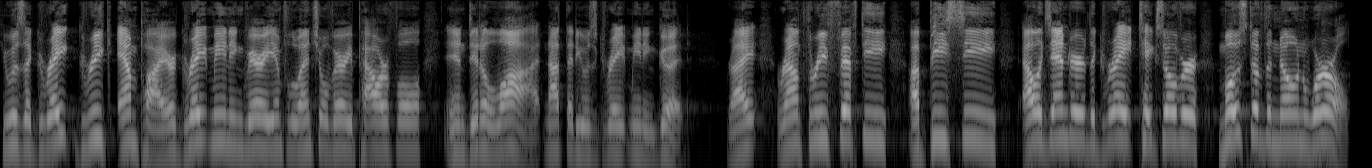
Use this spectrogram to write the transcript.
he was a great greek empire great meaning very influential very powerful and did a lot not that he was great meaning good right around 350 uh, bc alexander the great takes over most of the known world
